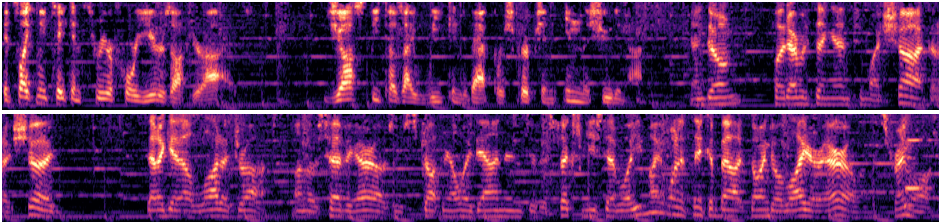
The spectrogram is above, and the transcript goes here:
It's like me taking three or four years off your eyes just because I weakened that prescription in the shooting eye. and don't put everything into my shot that I should, that I get a lot of drop on those heavy arrows. It's dropping all the way down into the sixth. And he said, well, you might want to think about going to a lighter arrow and string walking.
